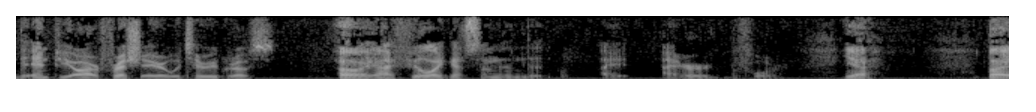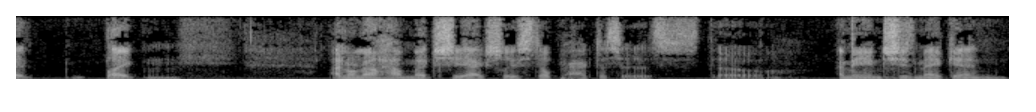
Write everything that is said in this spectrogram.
the NPR Fresh Air with Terry Gross. Oh I- yeah, I feel like that's something that I I heard before. yeah. But like, I don't know how much she actually still practices, though. I mean, she's making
